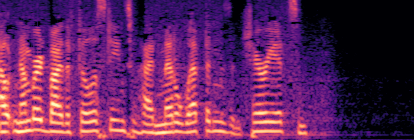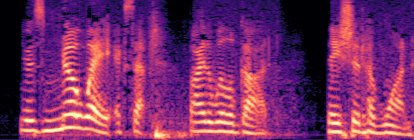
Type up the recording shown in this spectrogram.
outnumbered by the Philistines who had metal weapons and chariots. And there's no way except by the will of God they should have won.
